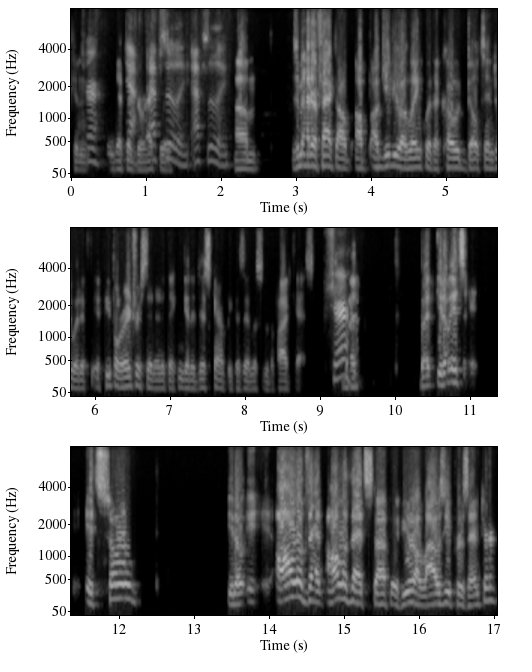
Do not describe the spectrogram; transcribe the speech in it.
can, sure. get there yeah, directly. Absolutely, absolutely. Um, as a matter of fact, I'll, I'll, I'll give you a link with a code built into it. If, if people are interested in it, they can get a discount because they listen to the podcast. Sure. But, but you know, it's it's so you know it, all of that all of that stuff. If you're a lousy presenter,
